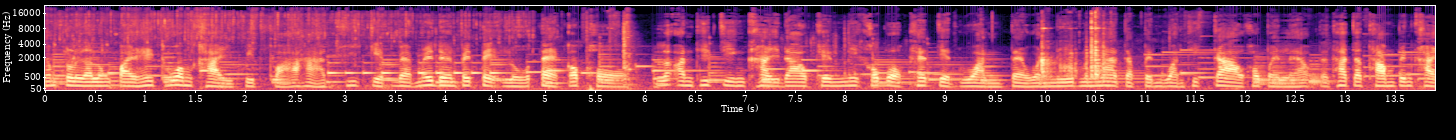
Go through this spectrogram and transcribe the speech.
น้ำเกลือลงไปให้ท่วมไข่ปิดฝาหาที่เก็บแบบไม่เดินไปเตะโหลแตกก็พอแล้วอันที่จริงไข่ดาวเค็มนี่เขาบอกแค่ 7 วัน แต่วันนี้มันน่าจะเป็นวันที่ 9 เข้าไปแล้ว แต่ถ้าจะทำเป็นไข่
